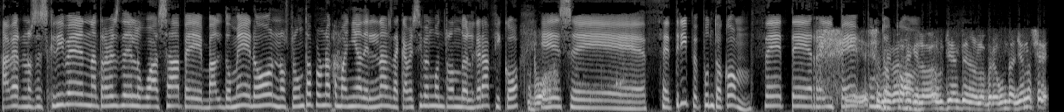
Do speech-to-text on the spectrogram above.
A ver, nos escriben a través del WhatsApp eh, Baldomero, nos pregunta por una compañía del Nasdaq, a ver si va encontrando el gráfico. Es eh, ctrip.com, ctrip.com. Sí, me parece que lo, últimamente nos lo preguntan. Yo no sé,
